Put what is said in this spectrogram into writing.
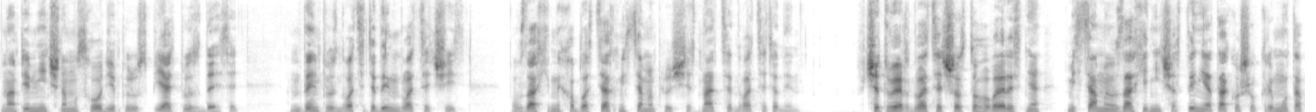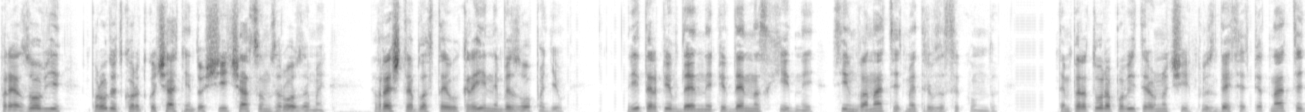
на північному сході плюс 5 плюс 10, день плюс 21-26, у західних областях місцями плюс 16-21. В четвер, 26 вересня, місцями у західній частині, а також у Криму та Приазов'ї пройдуть короткочасні дощі часом з грозами. В решті областей України без опадів. Вітер південний, південно-східний 7-12 метрів за секунду. Температура повітря вночі плюс 10-15,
